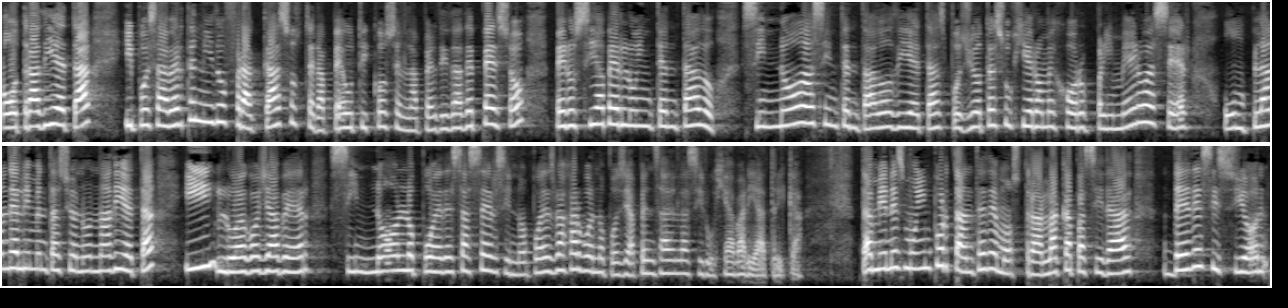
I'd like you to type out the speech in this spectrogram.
otra dieta y pues haber tenido fracasos terapéuticos en la pérdida de peso, pero sí haberlo intentado. Si no has intentado dietas, pues yo te sugiero mejor primero hacer un plan de alimentación, una dieta y luego ya ver si no lo puedes hacer, si no puedes bajar, bueno, pues ya pensar en la cirugía bariátrica. También es muy importante demostrar la capacidad de decisión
